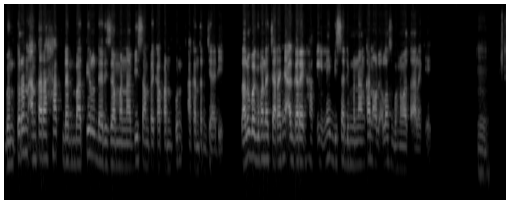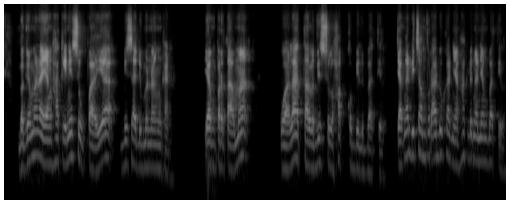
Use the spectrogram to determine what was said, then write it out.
Benturan antara hak dan batil dari zaman Nabi sampai kapan pun akan terjadi. Lalu bagaimana caranya agar yang hak ini bisa dimenangkan oleh Allah Subhanahu wa taala, Kiai? Hmm. Bagaimana yang hak ini supaya bisa dimenangkan? Yang pertama, wala talbisul haqqo bil batil. Jangan dicampur adukan yang hak dengan yang batil.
